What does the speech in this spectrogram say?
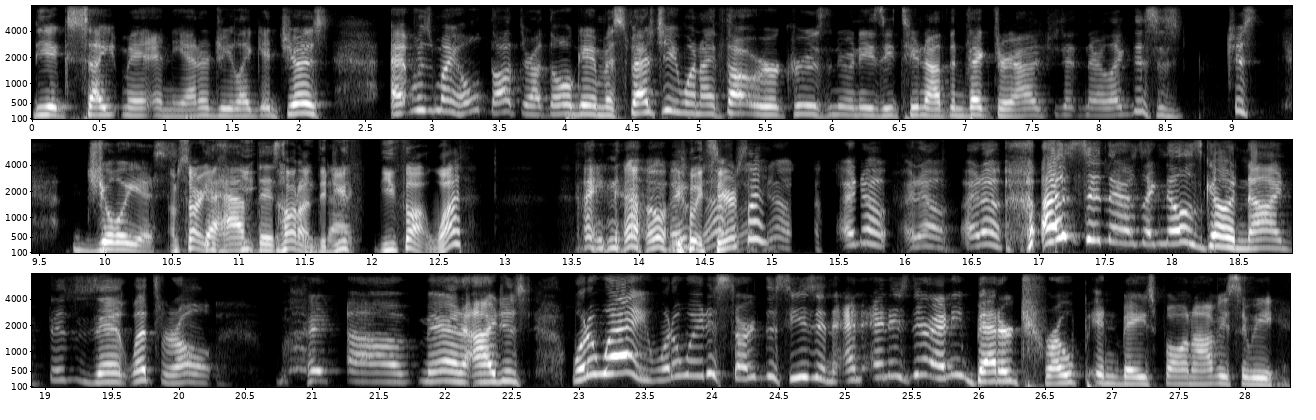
the excitement and the energy, like it just. It was my whole thought throughout the whole game, especially when I thought we were cruising to an easy two nothing victory. I was sitting there like, this is just joyous. I'm sorry. to you- have you- this. Hold on. Did you back. you thought what? I know. I Wait, know, seriously? I know. I know. I know. I know. I was sitting there. I was like, Noah's going nine. This is it. Let's roll. But uh, man, I just what a way! What a way to start the season. And and is there any better trope in baseball? And obviously, we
